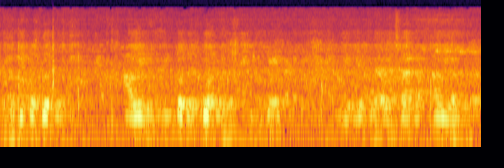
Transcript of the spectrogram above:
con el 58 AVE 534 que tiene la ventana abierta.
